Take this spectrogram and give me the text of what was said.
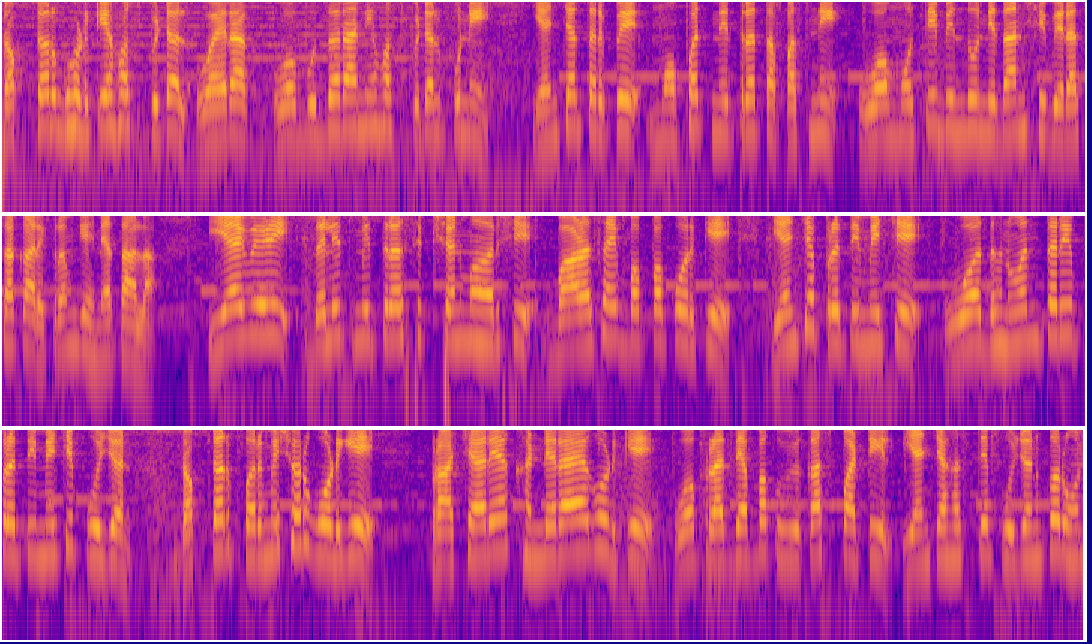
डॉक्टर घोडके हॉस्पिटल वैराग व बुद्धराणी हॉस्पिटल पुणे यांच्यातर्फे मोफत नेत्र तपासणी व मोतीबिंदू निदान शिबिराचा कार्यक्रम घेण्यात आला. यावेळी दलित मित्र शिक्षण महर्षी बाळासाहेब बाप्पा कोरके यांच्या प्रतिमेचे व धन्वंतरी प्रतिमेचे पूजन डॉक्टर परमेश्वर गोडगे प्राचार्य खंडेराया घोडके व प्राध्यापक विकास पाटील यांच्या हस्ते पूजन करून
